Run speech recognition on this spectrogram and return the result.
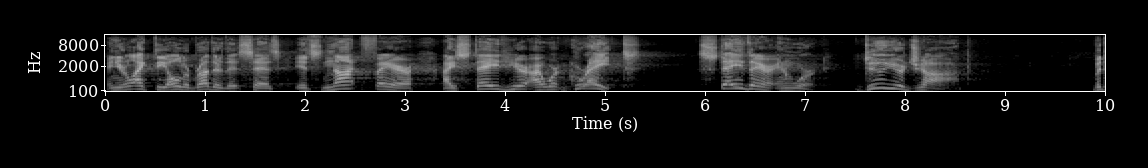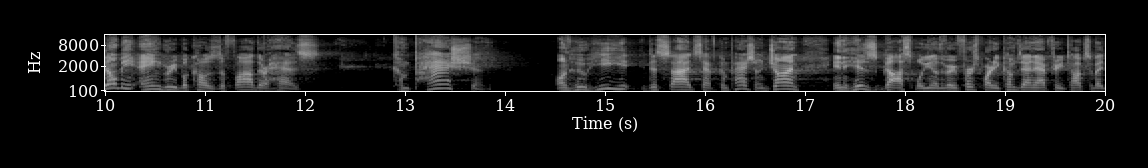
and you're like the older brother that says, It's not fair. I stayed here, I worked. Great. Stay there and work. Do your job. But don't be angry because the Father has compassion on who he decides to have compassion. on. John, in his gospel, you know, the very first part, he comes down after he talks about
